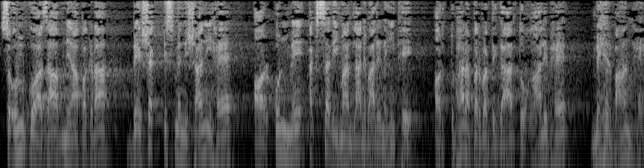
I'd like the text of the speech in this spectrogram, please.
سو ان کو عذاب نے آ پکڑا۔ بے شک اس میں نشانی ہے اور ان میں اکثر ایمان لانے والے نہیں تھے۔ اور تمہارا پروردگار تو غالب ہے، مہربان ہے۔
